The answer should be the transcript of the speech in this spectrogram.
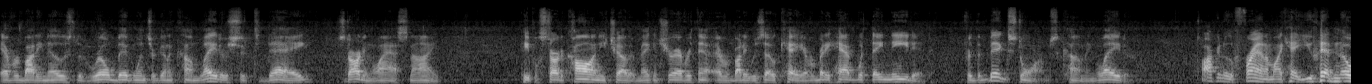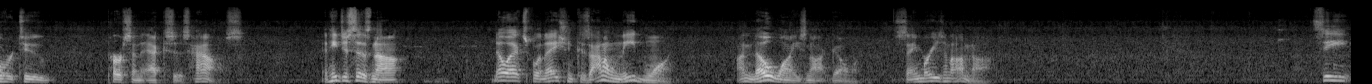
Everybody knows the real big ones are going to come later. So today, starting last night, people started calling each other, making sure everything everybody was okay. Everybody had what they needed for the big storms coming later. Talking to a friend, I'm like, "Hey, you heading over to person X's house?" And he just says, "Nah, no explanation because I don't need one. I know why he's not going. Same reason I'm not. See,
